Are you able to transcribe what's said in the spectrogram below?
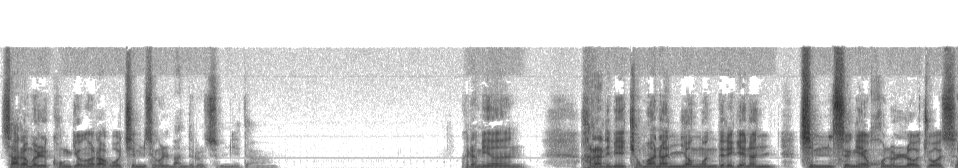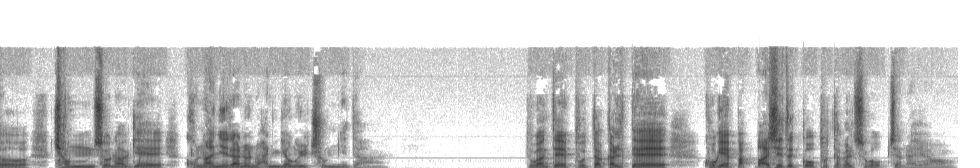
사람을 공경을 하고 짐승을 만들었습니다. 그러면 하나님이 교만한 영혼들에게는 짐승의 혼을 넣어주어서 겸손하게 고난이라는 환경을 줍니다. 누구한테 부탁할 때 고개 빳빳이 듣고 부탁할 수가 없잖아요.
